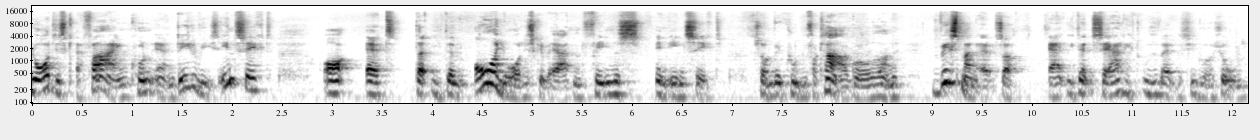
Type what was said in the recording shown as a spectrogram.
jordisk erfaring kun er en delvis indsigt, og at der i den overjordiske verden findes en indsigt, som vil kunne forklare gåderne, hvis man altså er i den særligt udvalgte situation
